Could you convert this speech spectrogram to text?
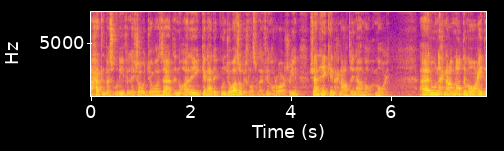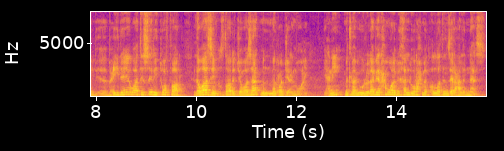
أحد المسؤولين في الهجرة والجوازات إنه قال يمكن هذا يكون جوازه بيخلص بال 2024 مشان هيك نحن اعطيناه موعد. قالوا نحن عم نعطي مواعيد بعيدة وقت يصير يتوفر لوازم إصدار الجوازات بنرجع المواعيد يعني مثل ما بيقولوا لا بيرحموا ولا بيخلوا رحمة الله تنزل على الناس.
